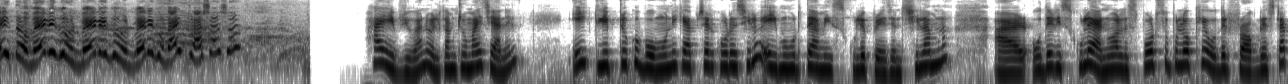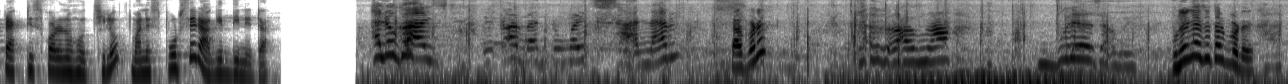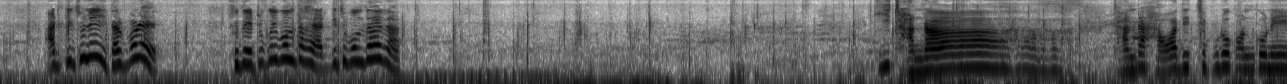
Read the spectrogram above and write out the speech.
এই তো very good very good very good I তো আসো hi everyone welcome to my channel এই ক্লিপটুকু বমনি ক্যাপচার করেছিল এই মুহূর্তে আমি স্কুলে প্রেজেন্ট ছিলাম না। আর ওদের স্কুলে অ্যানুয়াল স্পোর্টস উপলক্ষে ওদের প্রগ্রেসটা প্র্যাকটিস করানো হচ্ছিল মানে স্পোর্টসের আগের দিন এটা হ্যালো গাইস মাই তারপরে? আমরা ভুলে যাবে ভুলে গেছো তারপরে? আর কিছু নেই তারপরে? শুধু এটুকুই বলতে হয়, আর কিছু বলতে হয় না? কি ঠান্ডা ঠান্ডা হাওয়া দিচ্ছে পুরো কনকনে।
